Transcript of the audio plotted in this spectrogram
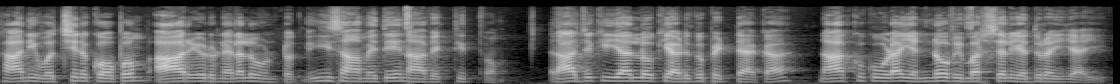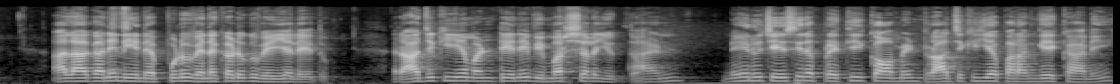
కానీ వచ్చిన కోపం ఆరేడు నెలలు ఉంటుంది. ఈ సామెతే నా వ్యక్తిత్వం. రాజకీయాల్లోకి అడుగుపెట్టాక నాకు కూడా ఎన్నో విమర్శలు ఎదురయ్యాయి. అలాగని నేనెప్పుడూ వెనకడుగు వేయలేదు. రాజకీయం అంటేనే విమర్శల యుద్ధం. అండ్ నేను చేసిన ప్రతి కామెంట్ రాజకీయ పరంగే కానీ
